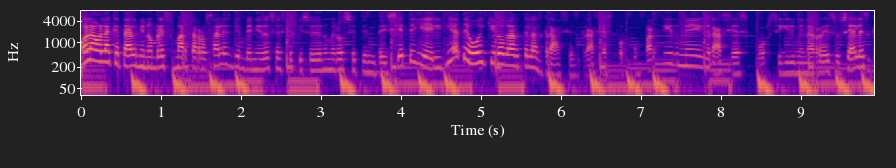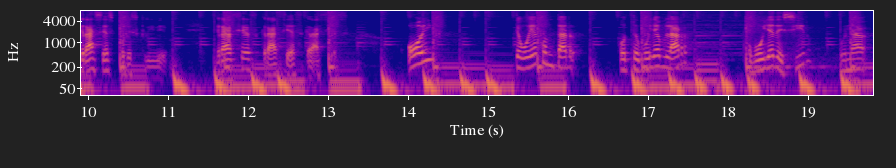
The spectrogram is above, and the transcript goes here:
Hola, hola, ¿qué tal? Mi nombre es Marta Rosales, bienvenidos a este episodio número 77 y el día de hoy quiero darte las gracias. Gracias por compartirme, gracias por seguirme en las redes sociales, gracias por escribirme. Gracias, gracias, gracias. Hoy te voy a contar o te voy a hablar o voy a decir una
